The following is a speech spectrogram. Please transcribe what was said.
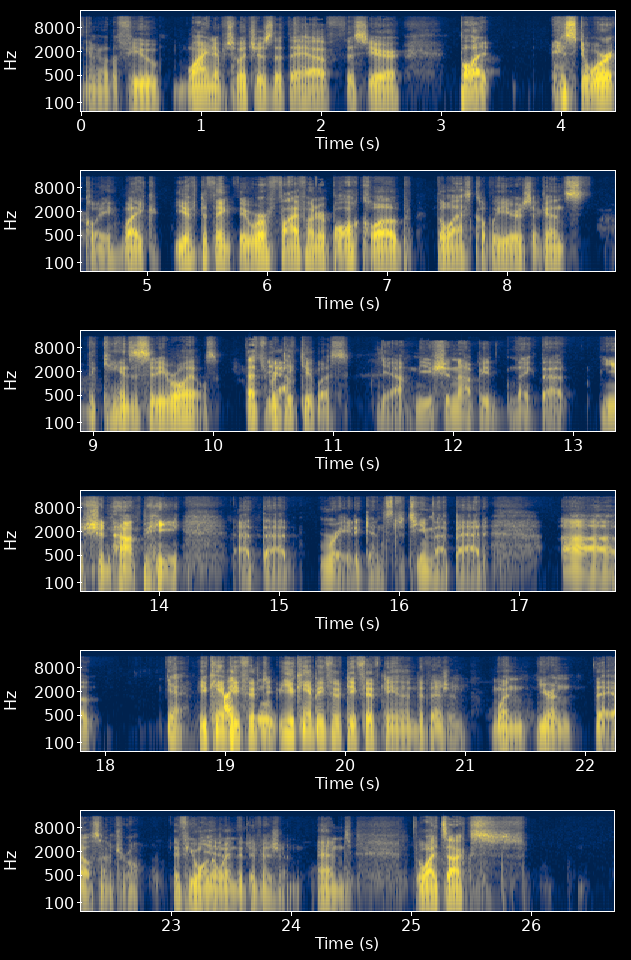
you know, the few lineup switches that they have this year. But historically, like you have to think they were a 500 ball club the last couple of years against the Kansas City Royals. That's ridiculous. yeah. You should not be like that. You should not be at that rate against a team that bad. Uh, Yeah, you can't I be 50 think- you can't be 50-50 in the division when you're in the AL Central if you want to win the division. And the White Sox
